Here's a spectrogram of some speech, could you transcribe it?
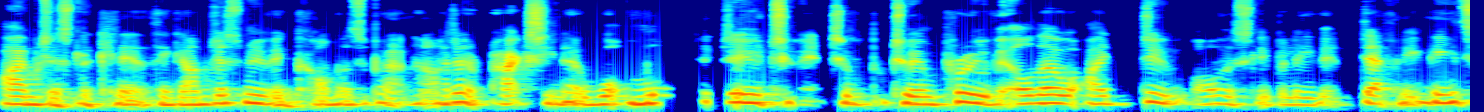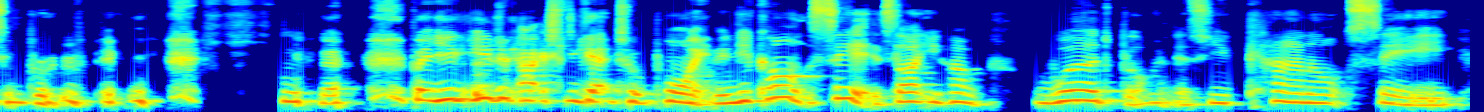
i'm just looking at it and thinking i'm just moving commas about now. I don't actually know what more to do to it to, to improve it although i do obviously believe it definitely needs improving you know. But you, you actually get to a point and you can't see it. It's like you have word blindness. You cannot see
